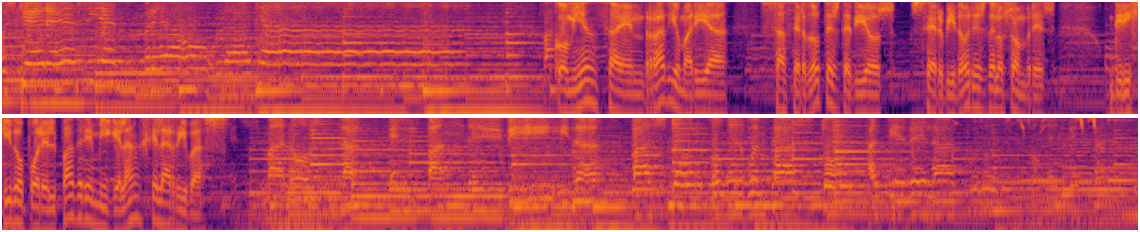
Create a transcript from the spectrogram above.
pues quiere siempre ahora ya. Comienza en Radio María, Sacerdotes de Dios, Servidores de los Hombres, dirigido por el Padre Miguel Ángel Arribas. En sus manos da el pan de vida, pastor con el buen pastor, al pie de la cruz, con el que está.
